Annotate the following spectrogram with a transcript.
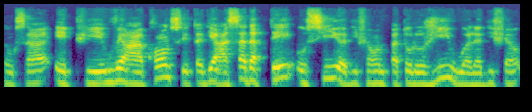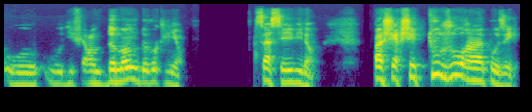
Donc ça, et puis ouvert à apprendre, c'est-à-dire à, s'adapter aussi à différentes pathologies ou à la aux, aux différentes demandes de vos clients. Ça, c'est évident. Pas chercher toujours à imposer.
